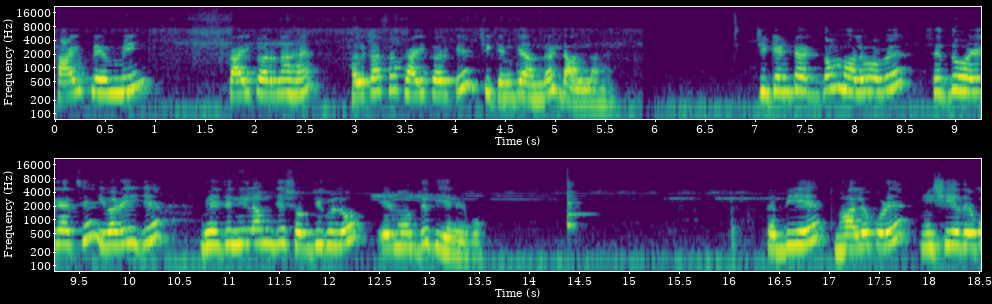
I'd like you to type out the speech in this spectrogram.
हाई फ्लेम में फ्राई करना है हल्का सा फ्राई करके चिकन के अंदर डालना है চিকেনটা একদম ভালোভাবে সেদ্ধ হয়ে গেছে এবারে এই যে ভেজে নিলাম যে সবজিগুলো এর মধ্যে দিয়ে নেব তা দিয়ে ভালো করে মিশিয়ে দেব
